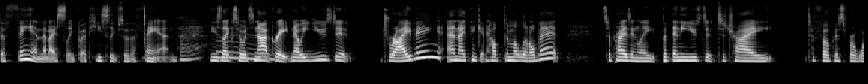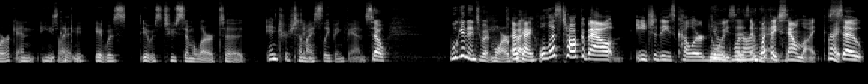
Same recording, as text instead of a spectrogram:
the fan that I sleep with. He sleeps with a fan. He's like, so it's not ah. great. Now he used it driving and I think it helped him a little bit, surprisingly. But then he used it to try to focus for work and he's he like, it, it was it was too similar to interesting to my sleeping fan. So We'll get into it more. Okay. But. Well, let's talk about each of these colored yeah, noises like what and they? what they sound like. Right. So,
